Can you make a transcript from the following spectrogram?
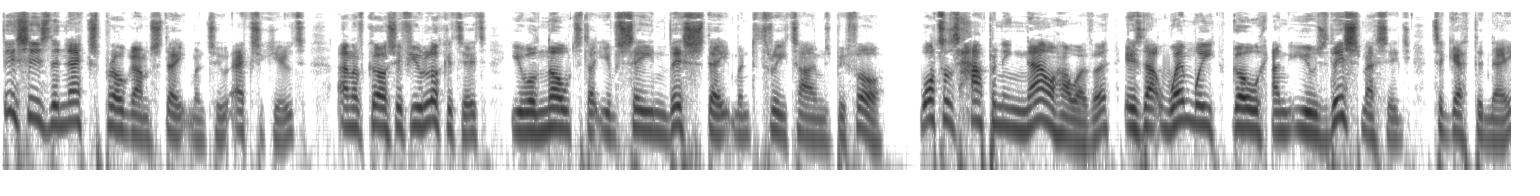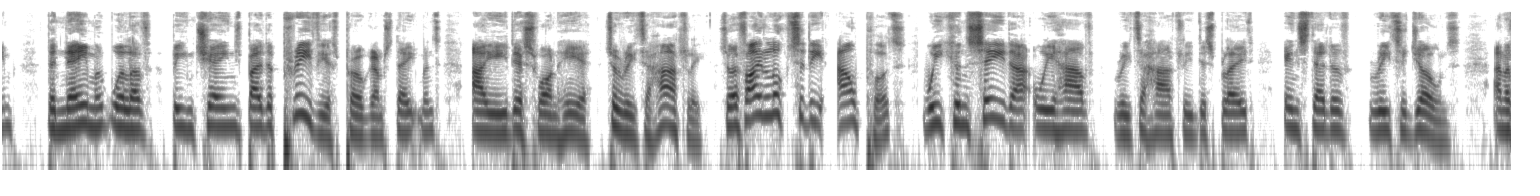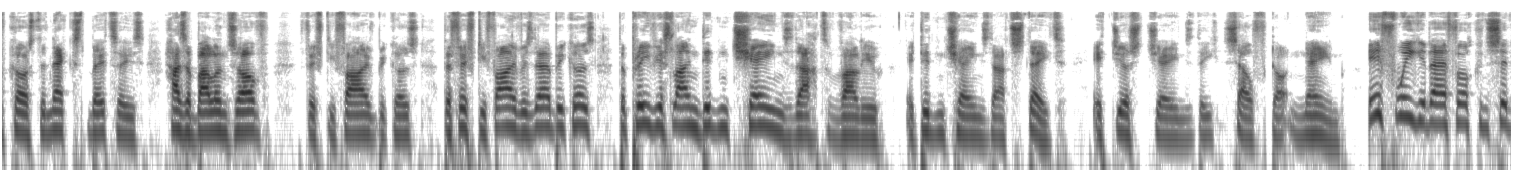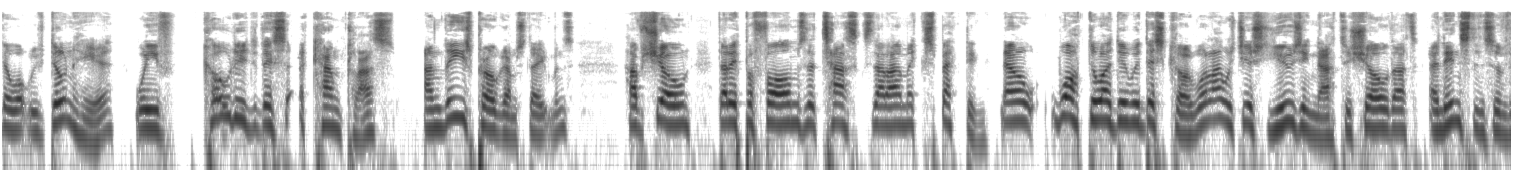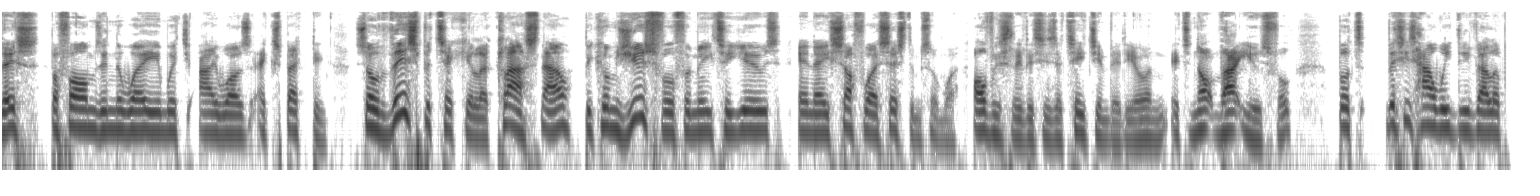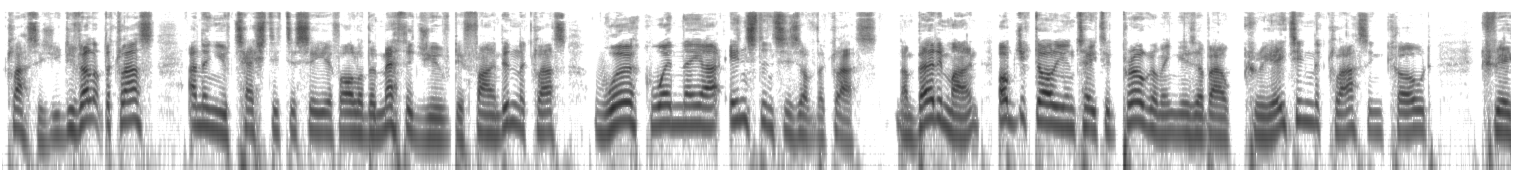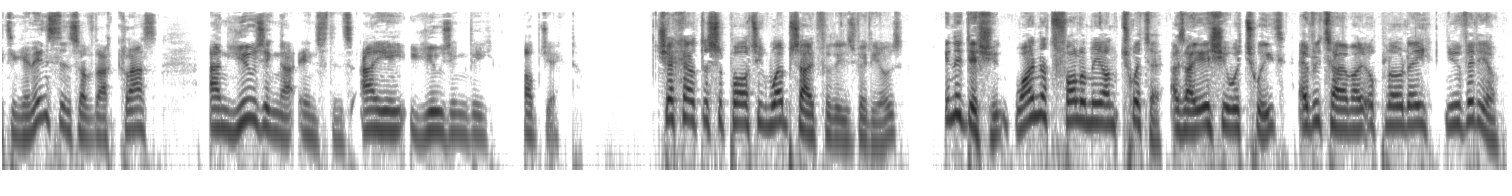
This is the next program statement to execute and of course if you look at it you will note that you've seen this statement three times before. What is happening now however is that when we go and use this message to get the name the name will have been changed by the previous program statement, i.e. this one here, to Rita Hartley. So if I look to the output, we can see that we have Rita Hartley displayed instead of Rita Jones. And of course, the next bit is has a balance of 55 because the 55 is there because the previous line didn't change that value. It didn't change that state. It just changed the self.name. If we therefore consider what we've done here, we've coded this account class and these program statements have shown that it performs the tasks that I'm expecting. Now, what do I do with this code? Well, I was just using that to show that an instance of this performs in the way in which I was expecting. So this particular class now becomes useful for me to use in a software system somewhere. Obviously, this is a teaching video and it's not that useful, but this is how we develop classes. You develop the class and then you test it to see if all of the methods you've defined in the class work when they are instances of the class. And bear in mind, object-oriented programming is about creating the class in code, creating an instance of that class, and using that instance, i.e. using the object. Check out the supporting website for these videos in addition, why not follow me on Twitter as I issue a tweet every time I upload a new video?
